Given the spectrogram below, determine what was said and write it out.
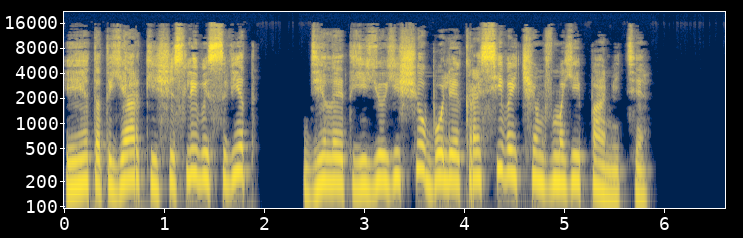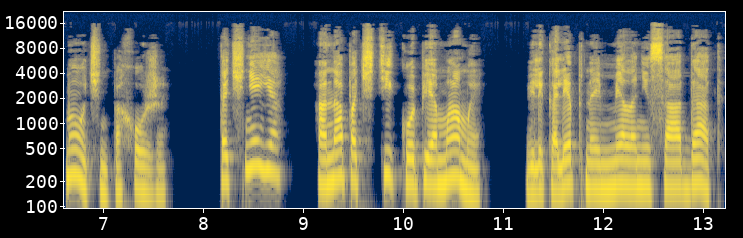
И этот яркий счастливый свет делает ее еще более красивой, чем в моей памяти. Мы очень похожи. Точнее, она почти копия мамы, великолепной Мелани Саадат.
